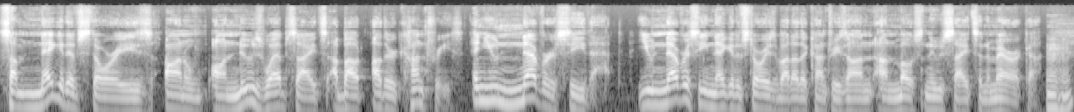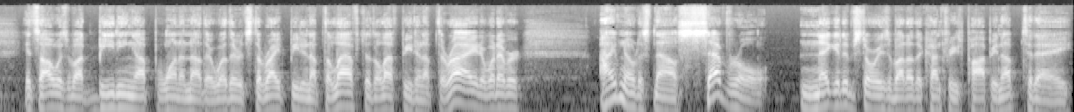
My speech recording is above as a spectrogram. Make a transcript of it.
some negative stories on on news websites about other countries, and you never see that. You never see negative stories about other countries on, on most news sites in America. It's always about beating up one another, whether it's the right beating up the left or the left beating up the right or whatever. I've noticed now several negative stories about other countries popping up today,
